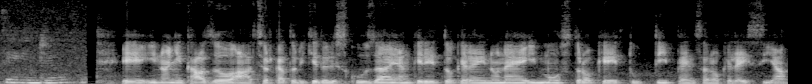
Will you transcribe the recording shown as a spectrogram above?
stay in jail for? e in ogni caso ha cercato di chiedere scusa e ha anche detto che lei non è il mostro che tutti pensano che lei sia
